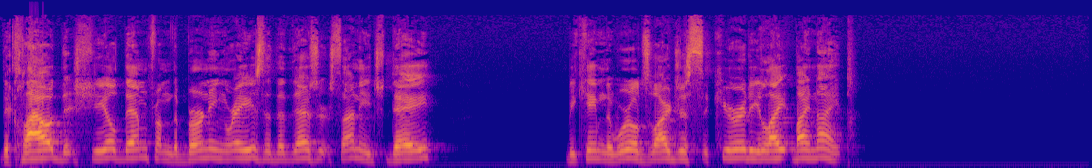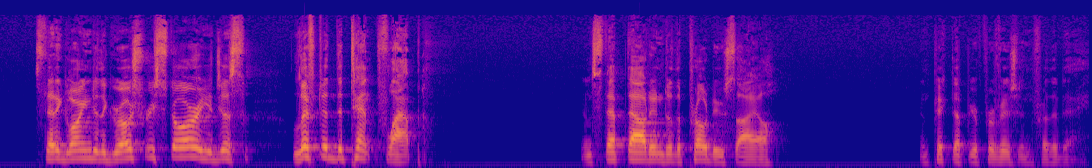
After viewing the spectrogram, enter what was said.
the cloud that shielded them from the burning rays of the desert sun each day became the world's largest security light by night. Instead of going to the grocery store, you just lifted the tent flap and stepped out into the produce aisle and picked up your provision for the day.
